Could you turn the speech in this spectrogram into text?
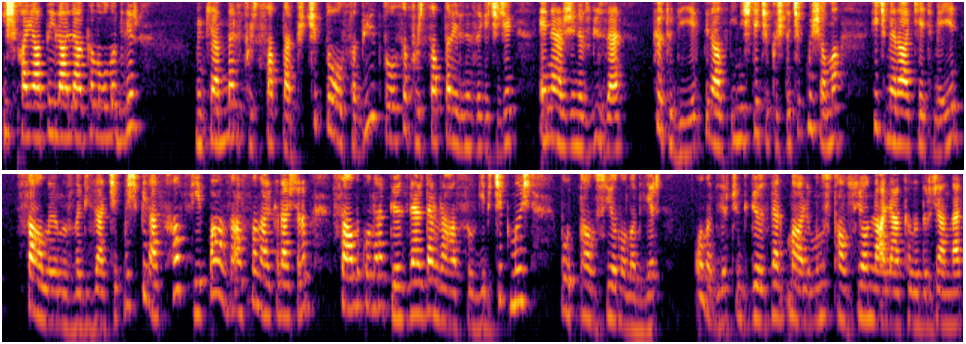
iş hayatıyla alakalı olabilir. Mükemmel fırsatlar küçük de olsa büyük de olsa fırsatlar elinize geçecek. Enerjiniz güzel, kötü değil. Biraz inişli çıkışlı çıkmış ama hiç merak etmeyin. Sağlığınız da güzel çıkmış. Biraz hafif bazı aslan arkadaşlarım sağlık olarak gözlerden rahatsız gibi çıkmış. Bu tansiyon olabilir. Olabilir çünkü gözler malumunuz tansiyonla alakalıdır canlar.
